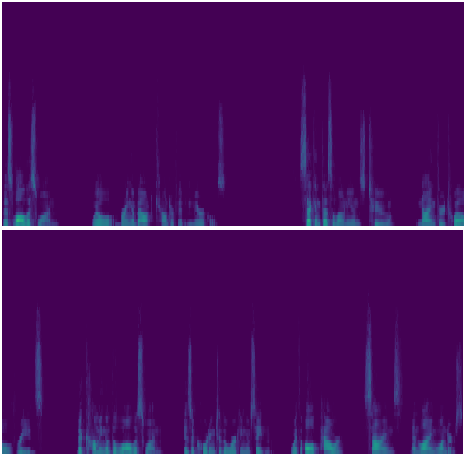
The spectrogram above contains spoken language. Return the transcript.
this lawless one will bring about counterfeit miracles. Second Thessalonians 2 9 through 12 reads, the coming of the lawless one is according to the working of Satan, with all power, signs, and lying wonders,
